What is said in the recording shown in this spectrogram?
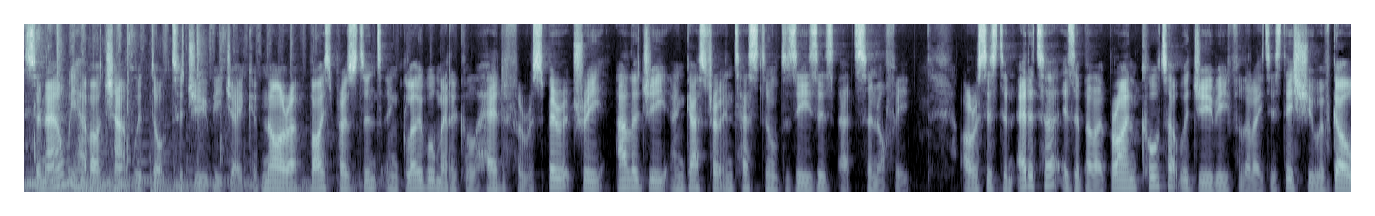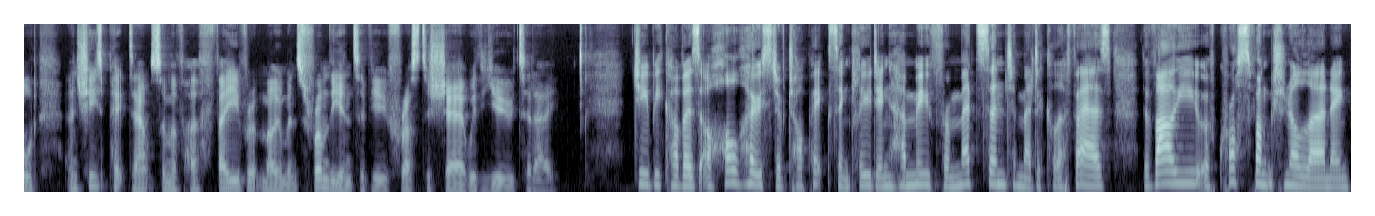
So now we have our chat with Dr. Juby Jacob Nara, Vice President and Global Medical Head for Respiratory, Allergy, and Gastrointestinal Diseases at Sanofi. Our assistant editor, Isabel O'Brien, caught up with Juby for the latest issue of Gold, and she's picked out some of her favourite moments from the interview for us to share with you today. Juby covers a whole host of topics, including her move from medicine to medical affairs, the value of cross functional learning,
